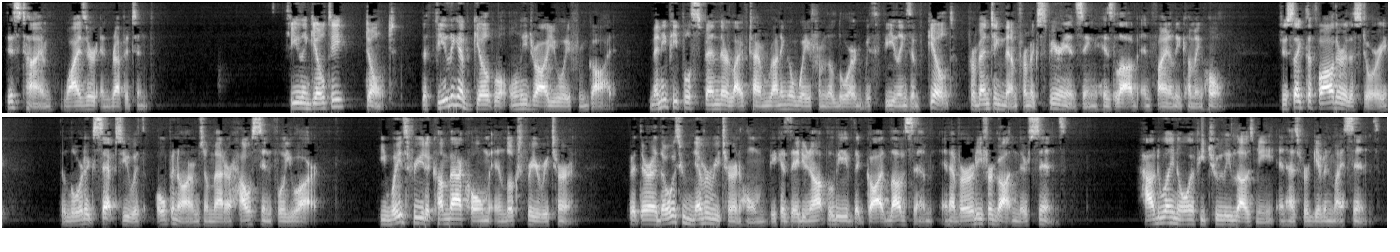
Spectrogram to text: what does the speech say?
this time wiser and repentant. Feeling guilty? Don't. The feeling of guilt will only draw you away from God. Many people spend their lifetime running away from the Lord with feelings of guilt, preventing them from experiencing His love and finally coming home. Just like the father of the story, the Lord accepts you with open arms no matter how sinful you are. He waits for you to come back home and looks for your return. But there are those who never return home because they do not believe that God loves them and have already forgotten their sins. How do I know if He truly loves me and has forgiven my sins?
